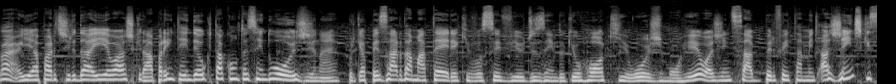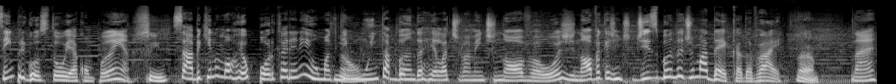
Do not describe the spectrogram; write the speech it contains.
É, E a partir daí eu acho que dá pra entender o que tá acontecendo hoje, né? Porque apesar da matéria que você viu dizendo que o rock hoje morreu, a gente sabe perfeitamente. A gente que sempre gostou e acompanha, Sim. sabe que não morreu porcaria nenhuma. Que tem Não. muita banda relativamente nova hoje. Nova que a gente diz banda de uma década, vai. É. né?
